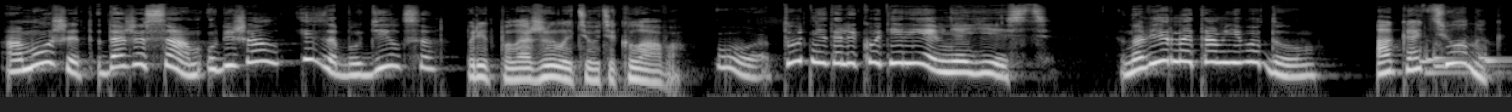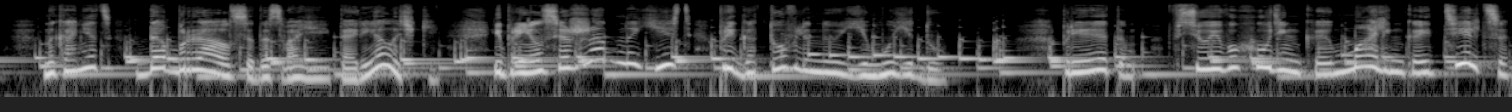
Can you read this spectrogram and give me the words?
А может, даже сам убежал и заблудился? Предположила тетя Клава. О, тут недалеко деревня есть. Наверное, там его дом. А котенок, наконец, добрался до своей тарелочки и принялся жадно есть приготовленную ему еду. При этом все его худенькое маленькое тельце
